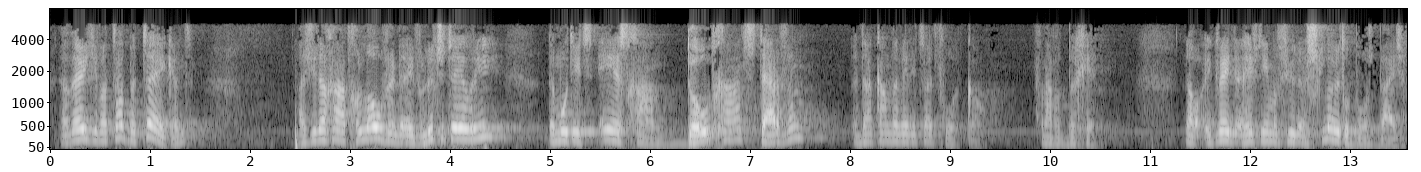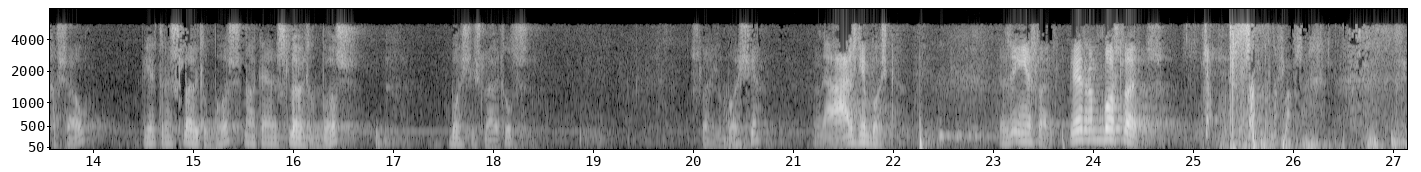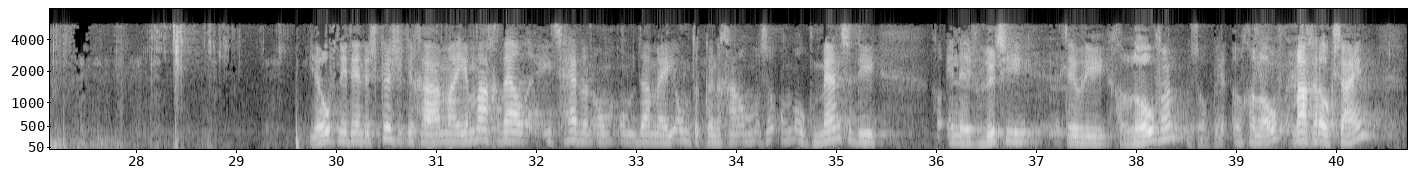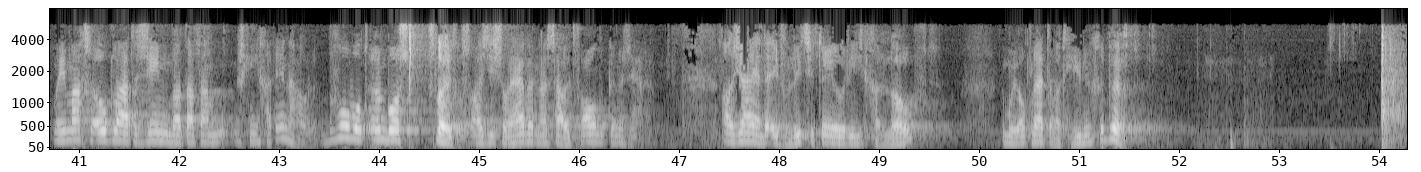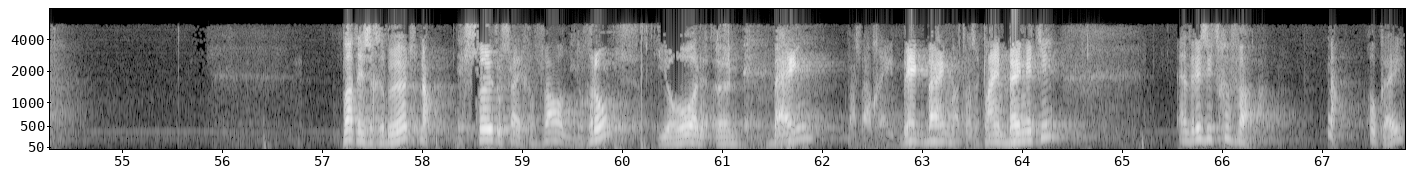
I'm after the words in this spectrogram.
Dan weet je wat dat betekent? Als je dan gaat geloven in de evolutietheorie, dan moet iets eerst gaan doodgaan, sterven, en dan kan er weer iets uit voortkomen. Vanaf het begin. Nou, ik weet, heeft iemand van jullie een sleutelbos bij zich of zo? Wie heeft er een sleutelbos? Nou, ik een sleutelbos. Bosje sleutels. Sleutelbosje. Nou, dat is niet een bosje. Dat is in je sleutel. Wie heeft er een bos sleutels? De zeg. Je hoeft niet in discussie te gaan, maar je mag wel iets hebben om, om daarmee om te kunnen gaan. Om, om ook mensen die in de evolutietheorie geloven, dat is ook een geloof, mag er ook zijn. Maar je mag ze ook laten zien wat dat dan misschien gaat inhouden. Bijvoorbeeld een bos sleutels. Als je die zou hebben, dan zou je het volgende kunnen zeggen. Als jij in de evolutietheorie gelooft, dan moet je opletten wat hier nu gebeurt. Wat is er gebeurd? Nou, de sleutels zijn gevallen op de grond. Je hoorde een bang. Het was wel geen big bang, maar het was een klein bangetje. En er is iets gevallen. Nou, oké.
